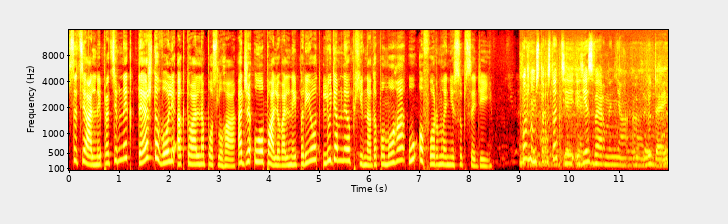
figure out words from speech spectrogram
Соціальний працівник теж доволі актуальна послуга, адже у опалювальний період людям необхідна допомога у оформленні субсидій. У кожному старостаті є звернення е, людей,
